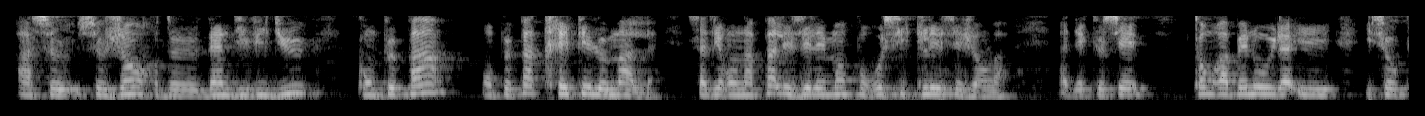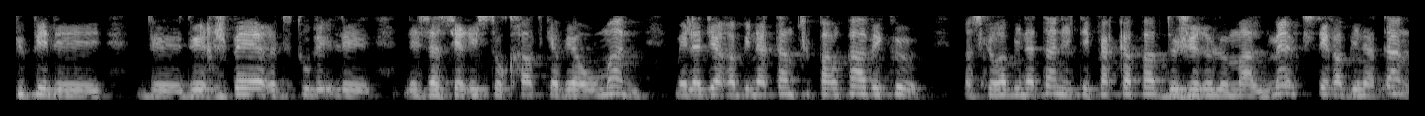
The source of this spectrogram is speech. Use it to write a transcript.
à, ce, ce genre d'individus qu'on peut pas, on peut pas traiter le mal. C'est-à-dire on n'a pas les éléments pour recycler ces gens-là. C'est-à-dire que c'est comme Rabbeinu, il, il, il s'est occupé de, de Hirschberg et de tous les, les, les aristocrates qu'il y avait à Ouman, mais il a dit à Rabbi Nathan, tu parles pas avec eux. Parce que Rabbi Nathan n'était pas capable de gérer le mal. Même que c'était Rabbi Nathan,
